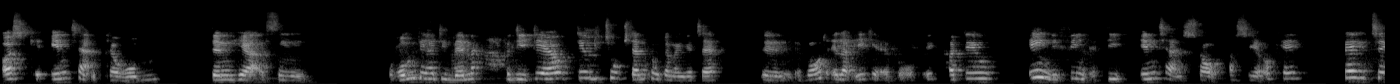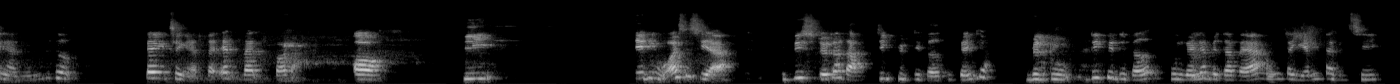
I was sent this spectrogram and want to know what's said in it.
også kan, internt kan rumme den her sådan, rumme det her dilemma, fordi det er jo, det er jo de to standpunkter, man kan tage, øh, abort eller ikke abort. Ikke? Og det er jo egentlig fint, at de internt står og siger, okay, begge ting er en mulighed, begge ting er et reelt valg for dig, og vi, det de jo også siger er, vi støtter dig, ligegyldigt hvad du vælger. Vil du, ligegyldigt hvad hun vælger, vil der være nogen derhjemme, der vil sige,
